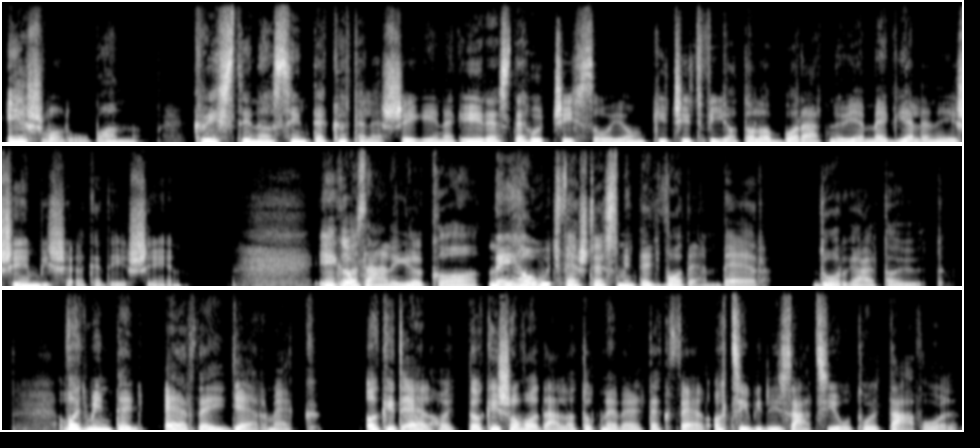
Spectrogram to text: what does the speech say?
És valóban, Krisztina szinte kötelességének érezte, hogy csiszoljon kicsit fiatalabb barátnője megjelenésén, viselkedésén. Igazán, Ilka, néha úgy festesz, mint egy vadember, dorgálta őt. Vagy mint egy erdei gyermek, akit elhagytak és a vadállatok neveltek fel a civilizációtól távol.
